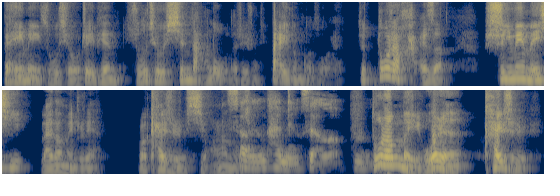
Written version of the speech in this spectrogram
北美足球这片足球新大陆的这种带动的作用。就多少孩子是因为梅西来到美职联，是吧？开始喜欢上足球，效应太明显了。嗯，多少美国人开始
